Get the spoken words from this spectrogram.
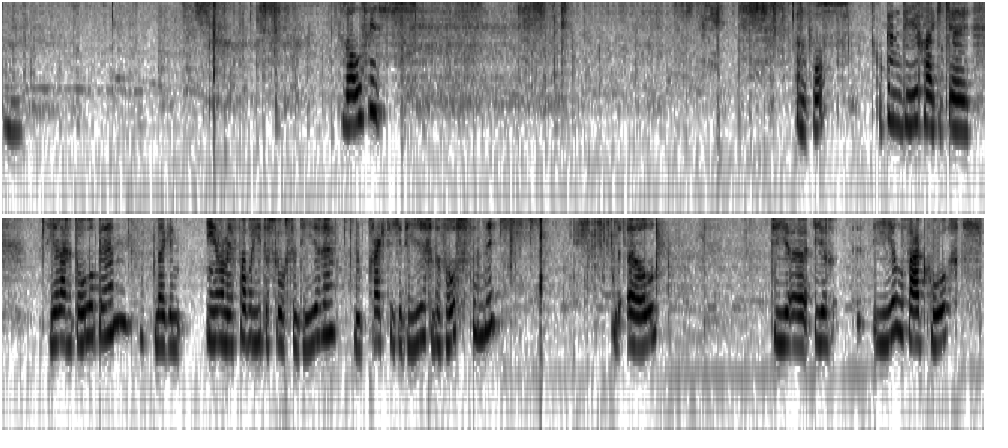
Hmm. Walvis. Een vos. Ook een dier waar ik eh, heel erg dol op ben. Dat ik een, een van mijn favoriete soorten dieren. Een prachtige dier. De vos vind ik. De uil. Die je hier heel vaak hoort.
